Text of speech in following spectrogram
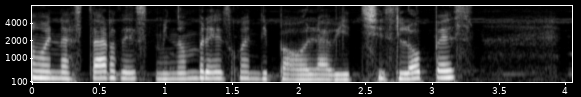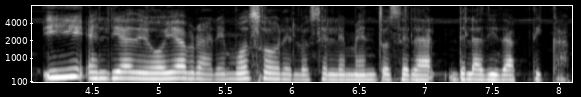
Buenas tardes. Mi nombre es Wendy Paola Vichis López y el día de hoy hablaremos sobre los elementos de la, de la, didáctica.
